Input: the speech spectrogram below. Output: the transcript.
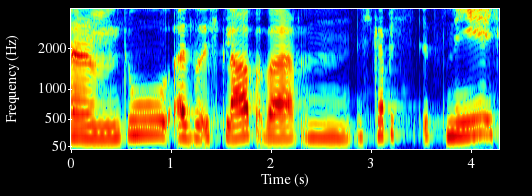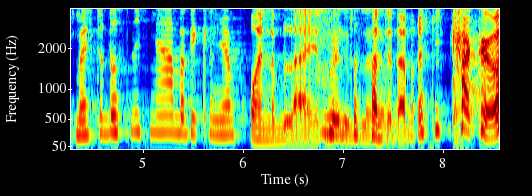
Ähm, du, also ich glaube, aber mh, hm, ich glaube, ich ist, nee, ich möchte das nicht mehr, aber wir können ja Freunde bleiben. Freunde das bleiben. fand er dann richtig kacke.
